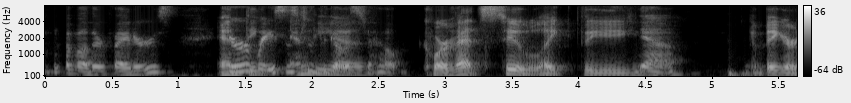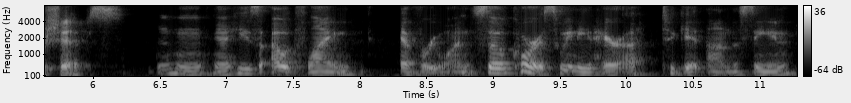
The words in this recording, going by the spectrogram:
of other fighters. Hera the- races to and the the, uh, ghost to help. Corvettes too, like the Yeah. The bigger ships. hmm Yeah, he's outflying everyone. So of course we need Hera to get on the scene.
